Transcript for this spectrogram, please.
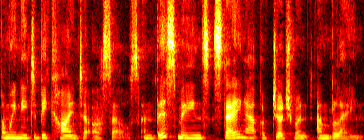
and we need to be kind to ourselves. And this means staying out of judgment and blame.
